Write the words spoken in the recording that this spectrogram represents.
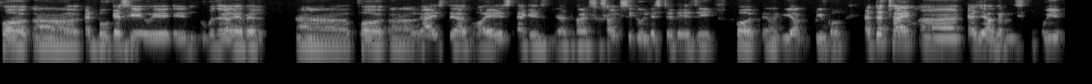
for uh, advocacy in Upazila level uh, for uh, raise their voice against their different social security strategy for uh, young people. At that time, uh, as a organization, we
